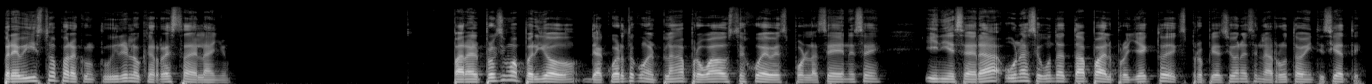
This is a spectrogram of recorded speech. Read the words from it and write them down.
previsto para concluir en lo que resta del año. Para el próximo periodo, de acuerdo con el plan aprobado este jueves por la CNC, iniciará una segunda etapa del proyecto de expropiaciones en la Ruta 27.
